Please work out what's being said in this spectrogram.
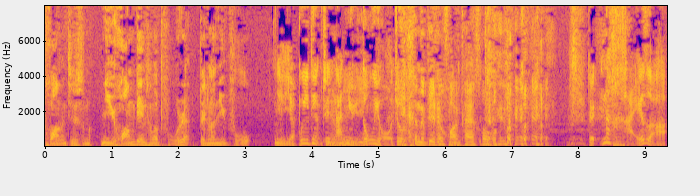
皇就是什么女皇变成了仆人，变成了女仆。也也不一定，这男女都有，就是 可能变成皇太后。对，那孩子啊，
